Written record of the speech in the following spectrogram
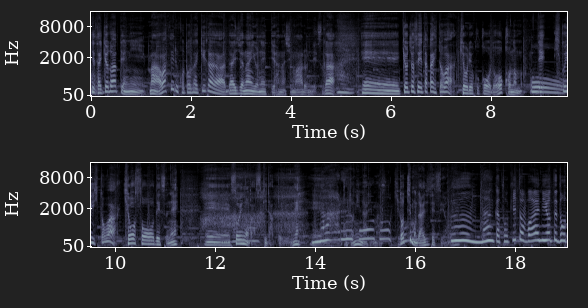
で先ほどあったように、まあ、合わせることだけが大事じゃないよねっていう話もあるんですが、はい、えー、協調性高い人は協力行動を好む。で低い人は競争ですね。えー、そういうのが好きだというね、えー、ことになります。どっちも大事ですよね。うん、なんか時と場合によってどっ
